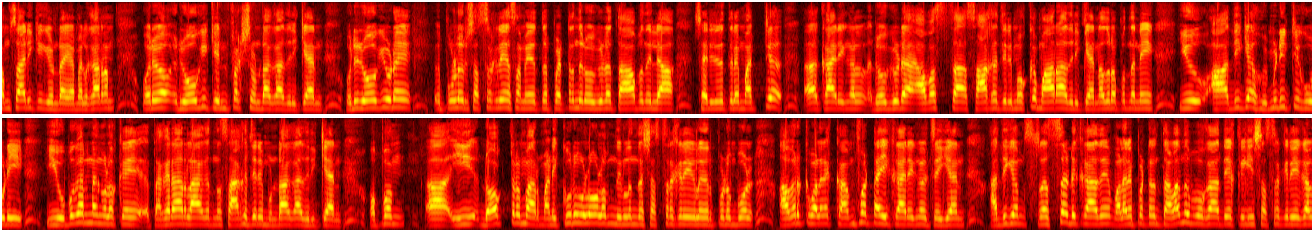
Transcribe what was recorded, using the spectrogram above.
സംസാരിക്കുകയുണ്ടായി അമൽ. കാരണം ഒരു രോഗിക്ക് ഇൻഫെക്ഷൻ ഉണ്ടാകാതിരിക്കാൻ ഒരു രോഗിയുടെ ഇപ്പോൾ ഒരു ശസ്ത്രക്രിയ സമയത്ത് പെട്ടെന്ന് രോഗിയുടെ താപനില ശരീരത്തിലെ മറ്റ് കാര്യങ്ങൾ രോഗിയുടെ അവസ്ഥ സാഹചര്യം ഒക്കെ മാറാതിരിക്കാൻ അതോടൊപ്പം തന്നെ ഈ അധിക ഹ്യൂമിഡിറ്റി കൂടി ഈ ഉപകരണങ്ങളൊക്കെ തകരാറിലാകുന്ന സാഹചര്യം ഉണ്ടാകാതിരിക്കാൻ ഒപ്പം ആ, ഈ ഡോക്ടർമാർ മണിക്കൂറുകളോളം നീളുന്ന ശസ്ത്രക്രിയകൾ ഏർപ്പെടുമ്പോൾ അവർക്ക് വളരെ കംഫർട്ടായി കാര്യങ്ങൾ ചെയ്യാൻ അധികം സ്ട്രെസ് എടുക്കാതെ വളരെ പെട്ടെന്ന് തളർന്നു പോകാതെയൊക്കെ ഈ ശസ്ത്രക്രിയകൾ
